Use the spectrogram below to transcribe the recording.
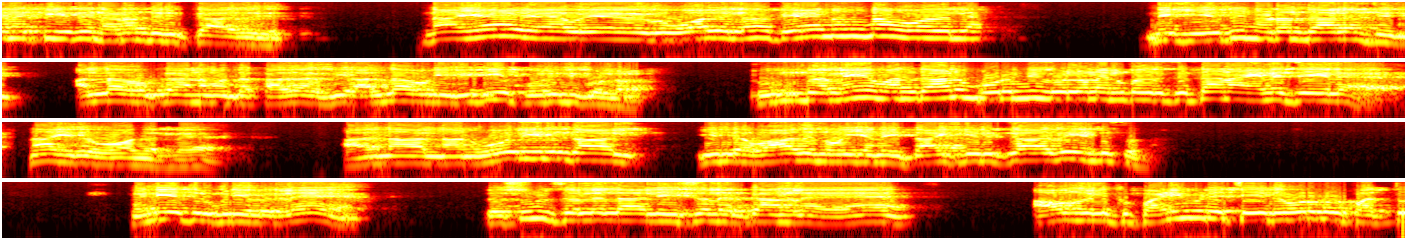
எனக்கு இது நடந்திருக்காது. நான் ஏன் ஓதல? வேணும் தான் ஓதல. இன்னைக்கு எது நடந்தாலும் சரி அல்லாவுக்கா நம்ம அந்த கதை அல்லாவுடைய விதியை புரிஞ்சு கொள்ளணும். துன்பமே வந்தாலும் புரிஞ்சு கொள்ளணும் என்பதற்கு தான் நான் என்ன செய்யல? நான் இதை ஓதல. அதனால் நான் ஓதியிருந்தால் இந்த வாத நோய் என்னை தாக்கி இருக்காது என்று சொன்னார். கண்ணியத்திற்குரியவர்களே ரசூல் சொல்லல்லா அலிஸ்வல் இருக்காங்களே அவங்களுக்கு பணிவிட செய்தவர் ஒரு பத்து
